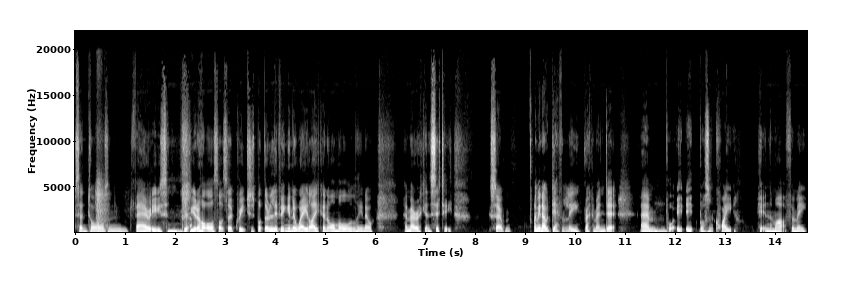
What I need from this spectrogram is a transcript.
centaurs and fairies and Yeah. you know all sorts of creatures, but they're living in a way like a normal, you know, American city. So, I mean, I would definitely recommend it, um, Mhm. but it, it wasn't quite hitting the mark for me.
